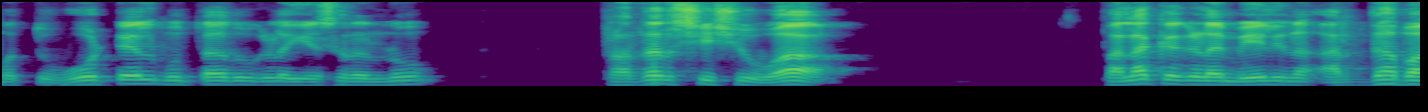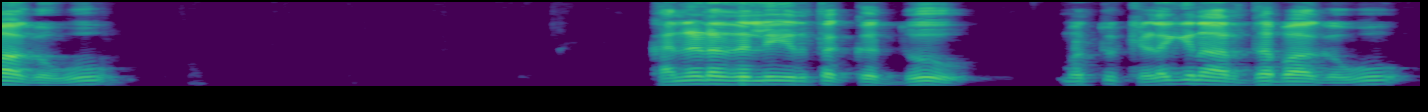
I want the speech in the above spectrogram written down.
ಮತ್ತು ಹೋಟೆಲ್ ಮುಂತಾದವುಗಳ ಹೆಸರನ್ನು ಪ್ರದರ್ಶಿಸುವ ಫಲಕಗಳ ಮೇಲಿನ ಅರ್ಧ ಭಾಗವು ಕನ್ನಡದಲ್ಲಿ ಇರತಕ್ಕದ್ದು ಮತ್ತು ಕೆಳಗಿನ ಅರ್ಧ ಭಾಗವು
